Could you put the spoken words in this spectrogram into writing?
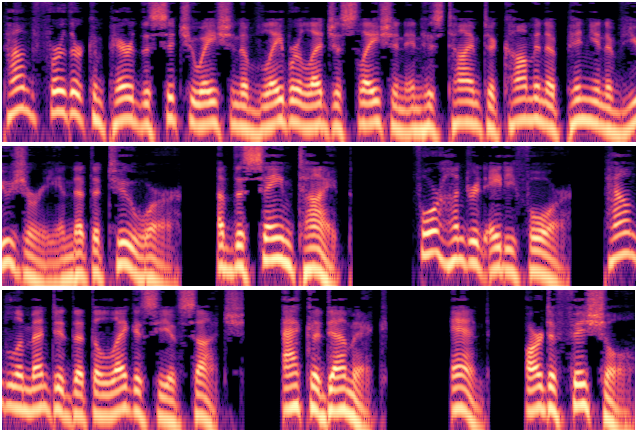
Pound further compared the situation of labor legislation in his time to common opinion of usury and that the two were «of the same type» 484. Pound lamented that the legacy of such «academic» and «artificial»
